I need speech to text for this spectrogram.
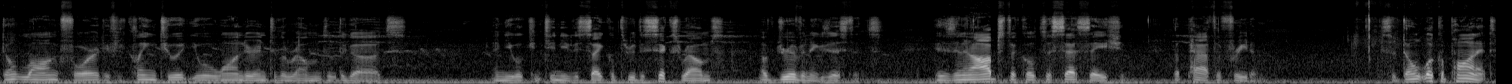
Don't long for it. If you cling to it, you will wander into the realms of the gods, and you will continue to cycle through the six realms of driven existence. It is an obstacle to cessation, the path of freedom. So don't look upon it,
